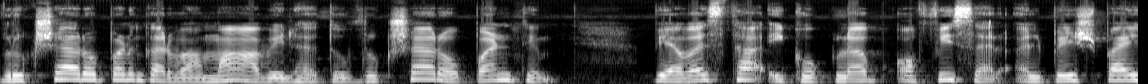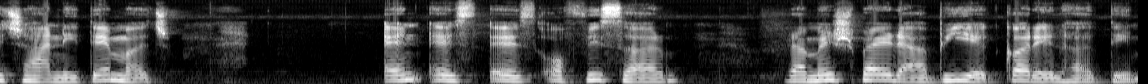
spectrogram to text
વૃક્ષારોપણ કરવામાં આવેલ હતું. વૃક્ષારોપણથી વ્યવસ્થા eco club officer Alpeshbhai Jani તેમજ એનએસએસ ઓફિસર રમેશભાઈ ડાભીએ કરેલ હતી.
